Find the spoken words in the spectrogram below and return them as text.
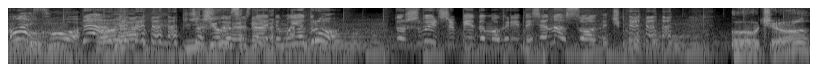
Ось! Що ж знайдемо ядро, то швидше підемо грітися на сонечку. У чо?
